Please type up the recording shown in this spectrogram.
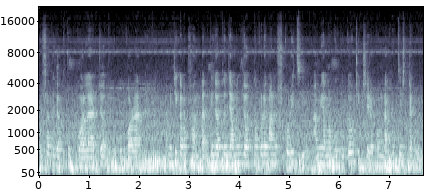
ওর সাথে যতটুকু বলার, যতটুকু করার। আমি ঠিক আমার সন্তানকে যত যেমন যত্ন করে মানুষ করেছি, আমি আমার গপুকেও ঠিক সেরকম রাখার চেষ্টা করি।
